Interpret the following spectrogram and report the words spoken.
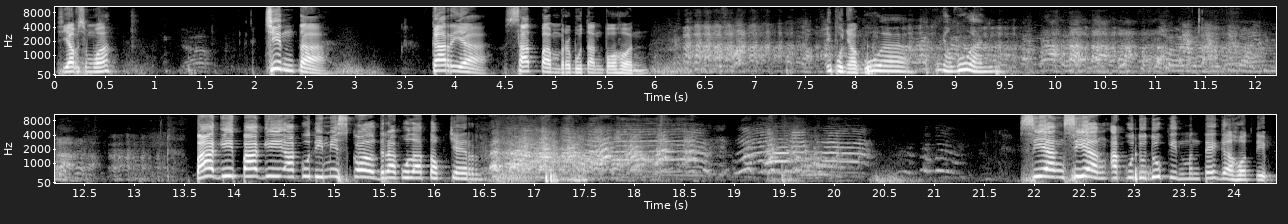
Siap semua? Cinta. Karya Satpam Rebutan Pohon. Ini punya gua, punya gua ini. Pagi-pagi aku di miss call Dracula talk chair. Siang-siang aku dudukin mentega hotip.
